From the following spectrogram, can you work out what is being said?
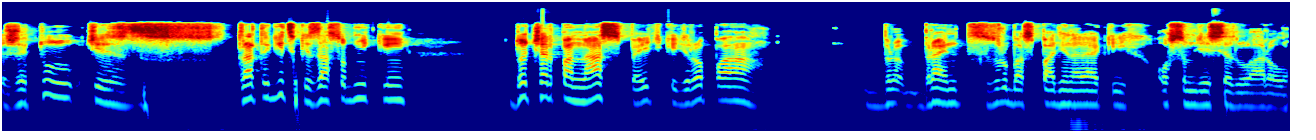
že tu tie strategické zásobníky dočerpa naspäť, keď ropa Brent zhruba spadne na nejakých 80 dolárov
